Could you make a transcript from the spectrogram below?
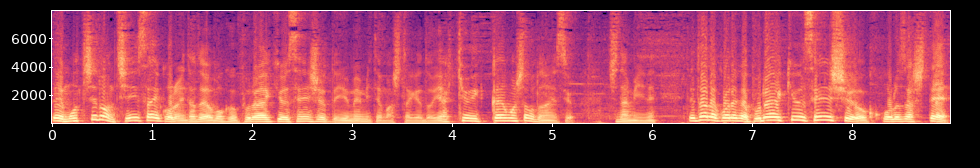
で、もちろん小さい頃に例えば僕プロ野球選手って夢見てましたけど、野球一回もしたことないんですよ。ちなみにね。で、ただこれがプロ野球選手を志して、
